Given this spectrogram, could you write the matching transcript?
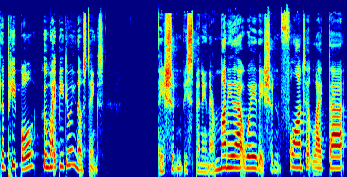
the people who might be doing those things. They shouldn't be spending their money that way. They shouldn't flaunt it like that.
